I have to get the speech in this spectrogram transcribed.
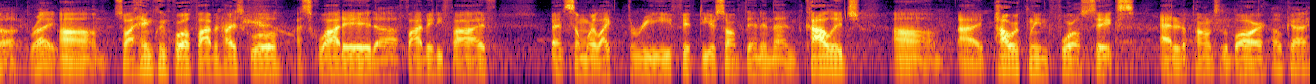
ground, up. right. Um, so I hang clean 405 in high school. I squatted uh, 585, bent somewhere like 350 or something. And then college, um, I power cleaned 406, added a pound to the bar. Okay.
